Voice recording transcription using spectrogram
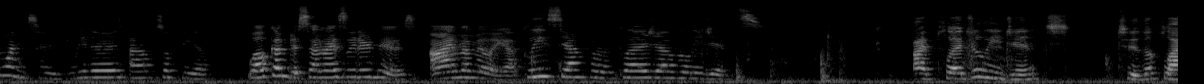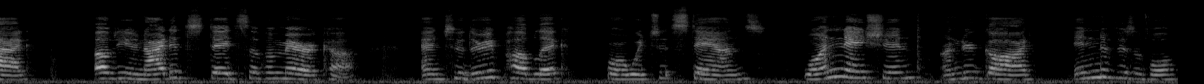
morning, Sunrise Leaders. I'm Sophia. Welcome to Sunrise Leader News. I'm Amelia. Please stand for the Pledge of Allegiance. I pledge allegiance to the flag of the United States of America and to the republic for which it stands, one nation, under God, indivisible,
